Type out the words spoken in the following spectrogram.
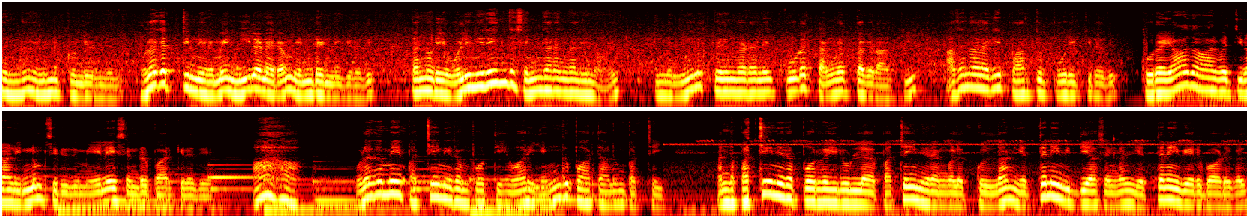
என்று எழும்பிக் கொண்டிருந்தது. உலகத்தின் நிறமே நீல நிறம் என்றெண்ணுகிறது தன்னுடைய ஒளி நிறைந்த செங்கரங்களினால் இந்த நீலப்பெருங்கடலை கூட தங்கத்தகடாக்கி அதன் அழகை பார்த்து பூரிக்கிறது. குறையாத ஆர்வத்தினால் இன்னும் சிறிது மேலே சென்று பார்க்கிறது. ஆஹா! உலகமே பச்சை நிறம் போர்த்தியவாறு எங்கு பார்த்தாலும் பச்சை. அந்த பச்சை நிற போர்வையில் உள்ள பச்சை நிறங்களுக்குள் தான் எத்தனை வித்தியாசங்கள் எத்தனை வேறுபாடுகள்?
